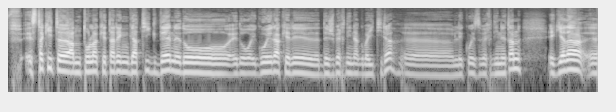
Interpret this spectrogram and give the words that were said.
Ez dakit eh, antolaketaren gatik den edo, edo egoerak ere desberdinak baitira, e, leku ezberdinetan. Egia da, e,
